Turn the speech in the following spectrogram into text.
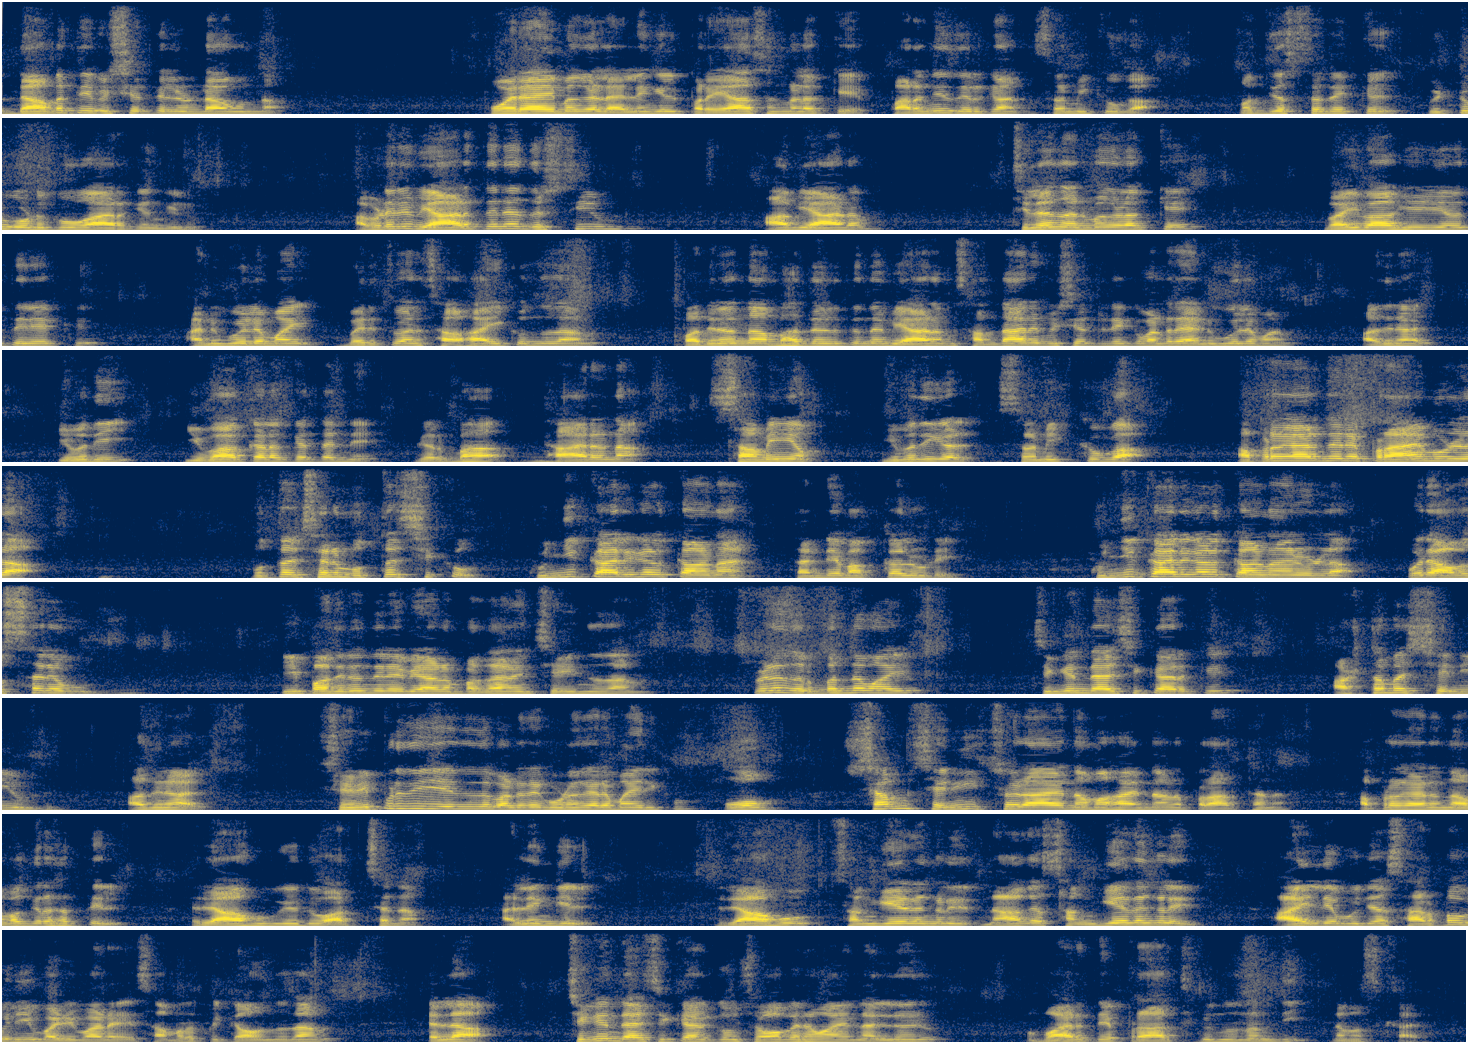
ദാമ്പത്യ വിഷയത്തിൽ ഉണ്ടാകുന്ന പോരായ്മകൾ അല്ലെങ്കിൽ പ്രയാസങ്ങളൊക്കെ പറഞ്ഞു തീർക്കാൻ ശ്രമിക്കുക മധ്യസ്ഥതയ്ക്ക് വിട്ടുകൊടുക്കുക ആർക്കെങ്കിലും. അവിടെ ഒരു വ്യാഴത്തിന്റെ ദൃഷ്ടിയുണ്ട്. ആ വ്യാഴം ചില നന്മകളൊക്കെ വൈവാഹിക ജീവിതത്തിലേക്ക് അനുകൂലമായി വരുത്തുവാൻ സഹായിക്കുന്നതാണ്. പതിനൊന്നാം ഭാഗത്ത് നിൽക്കുന്ന വ്യാഴം സന്താന വിഷയത്തിലേക്ക് വളരെ അനുകൂലമാണ്. അതിനാൽ യുവതി യുവാക്കളൊക്കെ തന്നെ ഗർഭധാരണ സമയം യുവതികൾ ശ്രമിക്കുക. അപ്രകാരം തന്നെ പ്രായമുള്ള മുത്തച്ഛനും മുത്തശ്ശിക്കും കുഞ്ഞിക്കാലുകൾ കാണാൻ തന്റെ മക്കളുടെ കുഞ്ഞിക്കാലുകൾ കാണാനുള്ള ഒരവസരവും ഈ പതിനൊന്നിലെ വ്യാഴം പ്രദാനം ചെയ്യുന്നതാണ്. ഇവിടെ നിർബന്ധമായും ചിങ്ങൻ രാശിക്കാർക്ക് അഷ്ടമശനിയുണ്ട്. അതിനാൽ ശനിപ്രീതി ചെയ്യുന്നത് വളരെ ഗുണകരമായിരിക്കും. ഓം ശം ശനീശ്വരായ നമഹ എന്നാണ് പ്രാർത്ഥന. അപ്രകാരം നവഗ്രഹത്തിൽ രാഹു കേതു അർച്ചന അല്ലെങ്കിൽ രാഹു സങ്കേതങ്ങളിൽ നാഗസങ്കേതങ്ങളിൽ ആയില്യപൂജ സർപ്പബലി വഴിപാടെ സമർപ്പിക്കാവുന്നതാണ്. എല്ലാ ചിങ്ങൻ രാശിക്കാർക്കും ശോഭനമായ നല്ലൊരു വാരത്തെ പ്രാർത്ഥിക്കുന്നു. നന്ദി. നമസ്കാരം.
